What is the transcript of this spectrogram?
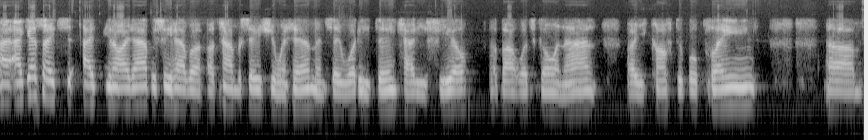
I, I guess I'd, I'd, you know, I'd obviously have a, a conversation with him and say, what do you think? How do you feel about what's going on? Are you comfortable playing? Um,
